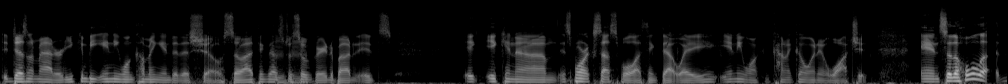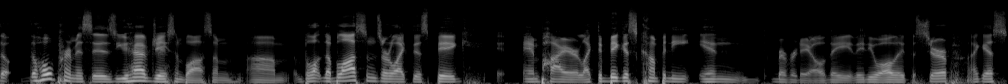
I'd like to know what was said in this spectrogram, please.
it doesn't matter. You can be anyone coming into this show. So I think that's what's so Mm-hmm. great about it. It's it, it can um it's more accessible. I think that way anyone can kind of go in and watch it. And so the whole the, the whole premise is you have Jason Blossom. Um, Bl- the Blossoms are like this big empire, like the biggest company in Riverdale. They they do all the, the syrup, I guess.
